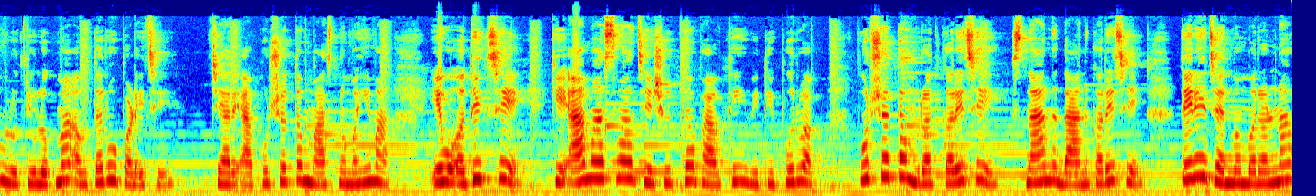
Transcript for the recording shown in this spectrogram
મૃત્યુલોકમાં અવતરવું પડે છે. જ્યારે આ પુરુષોત્તમ માસનો મહિમા એવો અધિક છે કે આ માસમાં જે શુદ્ધ ભાવથી વિધિપૂર્વક પુરુષોત્તમ વ્રત કરે છે, સ્નાન દાન કરે છે, તેને જન્મ મરણના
